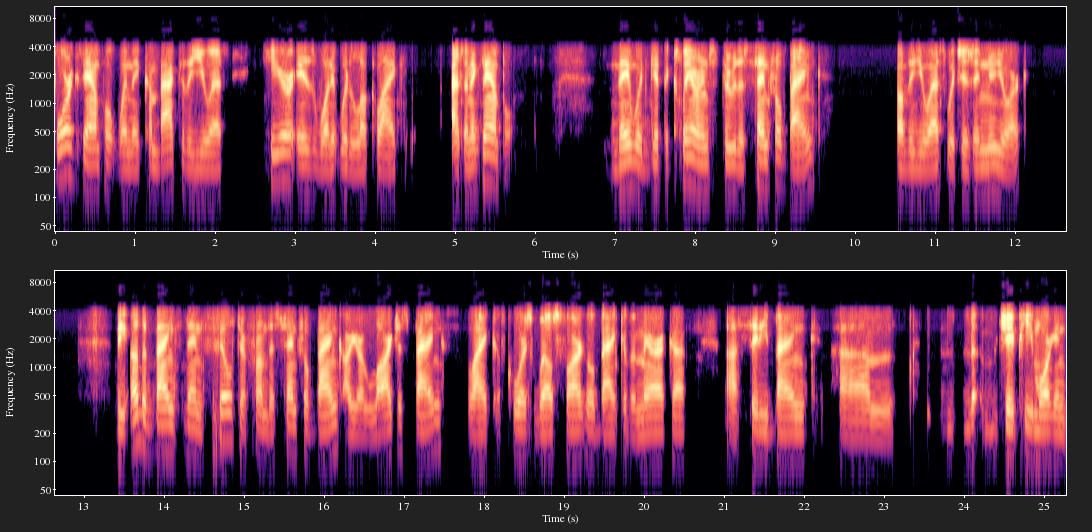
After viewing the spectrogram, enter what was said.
for example, when they come back to the U.S., here is what it would look like as an example. They would get the clearance through the central bank of the U.S., which is in New York. The other banks then filter from the central bank are your largest banks, like, of course, Wells Fargo, Bank of America, uh, Citibank, um, JP Morgan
